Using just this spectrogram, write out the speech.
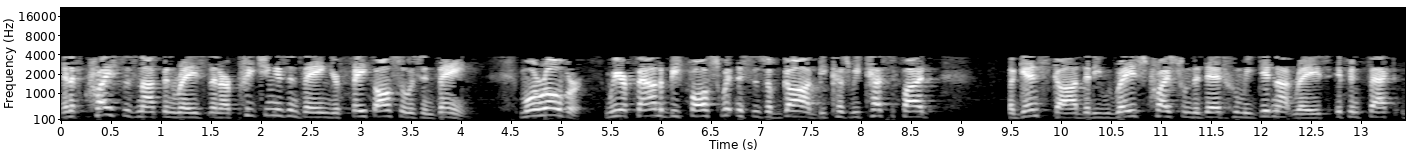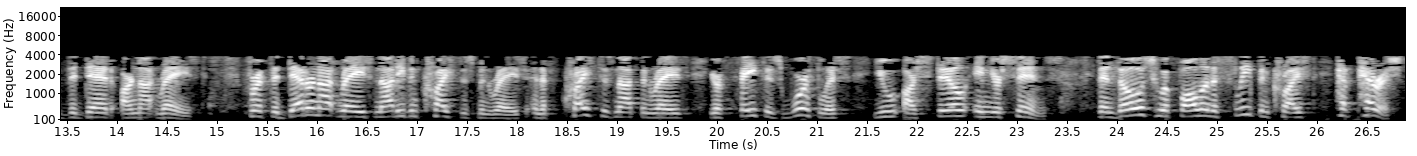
And if Christ has not been raised, then our preaching is in vain, your faith also is in vain. Moreover, we are found to be false witnesses of God because we testified against God that he raised Christ from the dead whom he did not raise, if in fact the dead are not raised. For if the dead are not raised, not even Christ has been raised. And if Christ has not been raised, your faith is worthless. You are still in your sins. Then those who have fallen asleep in Christ have perished.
